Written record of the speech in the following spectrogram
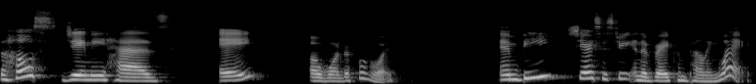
The host, Jamie, has A, a wonderful voice, and B, shares history in a very compelling way.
